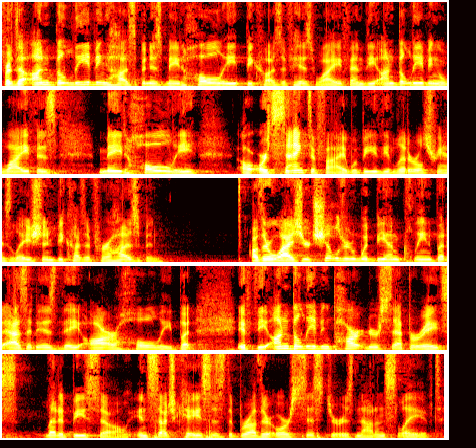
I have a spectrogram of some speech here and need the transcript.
For the unbelieving husband is made holy because of his wife, and the unbelieving wife is made holy or, or sanctified, would be the literal translation, because of her husband. Otherwise, your children would be unclean, but as it is, they are holy. But if the unbelieving partner separates, let it be so. In such cases, the brother or sister is not enslaved.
